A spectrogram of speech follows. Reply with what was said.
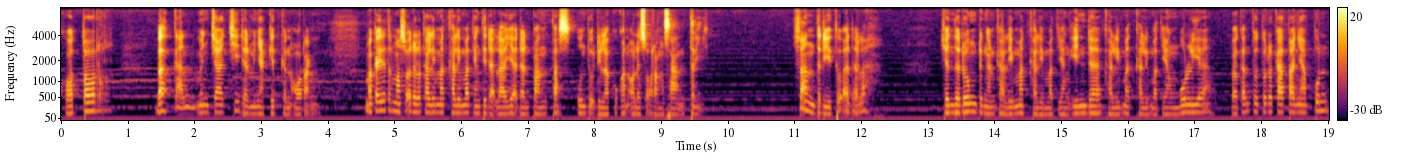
kotor, bahkan mencaci dan menyakitkan orang. Maka ini termasuk adalah kalimat-kalimat yang tidak layak dan pantas untuk dilakukan oleh seorang santri. Santri itu adalah cenderung dengan kalimat-kalimat yang indah, kalimat-kalimat yang mulia, bahkan tutur katanya pun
